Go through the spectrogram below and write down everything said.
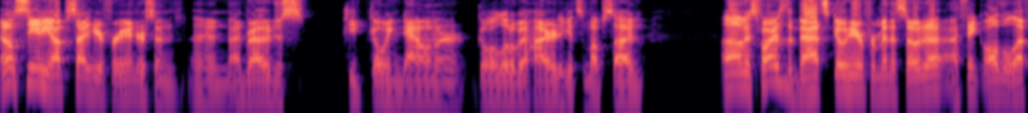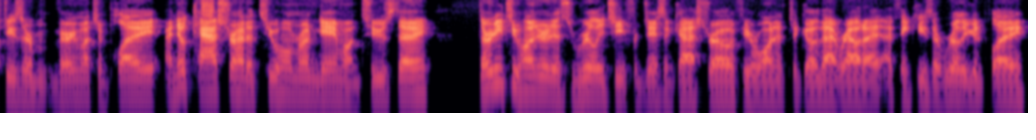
I don't see any upside here for Anderson, and I'd rather just keep going down or go a little bit higher to get some upside. Um, as far as the bats go here for Minnesota, I think all the lefties are very much in play. I know Castro had a two home run game on Tuesday. 3,200 is really cheap for Jason Castro. If you're wanting to go that route, I, I think he's a really good play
